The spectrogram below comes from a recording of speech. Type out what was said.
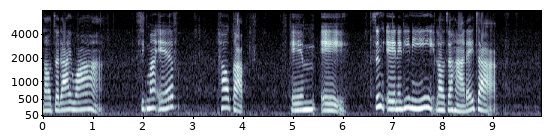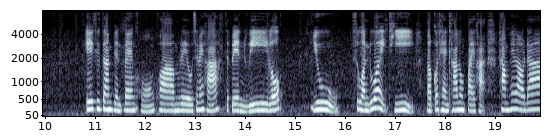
เราจะได้ว่าซิกมา f เท่ากับ ma ซึ่ง a ในที่นี้เราจะหาได้จาก a คือการเปลี่ยนแปลงของความเร็วใช่ไหมคะ จะเป็น v ลบ u ส่วนด้วย t เราก็แทนค่าลงไปค่ะทำให้เราได้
